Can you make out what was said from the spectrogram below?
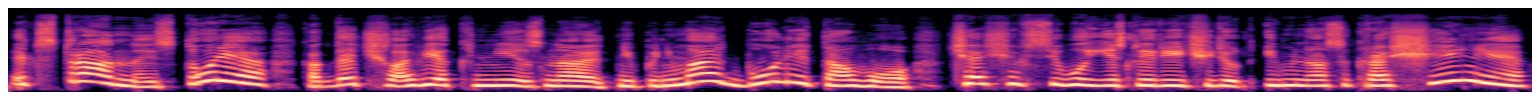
это странная история, когда человек не знает, не понимает. Более того, чаще всего, если речь идет именно о сокращении,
